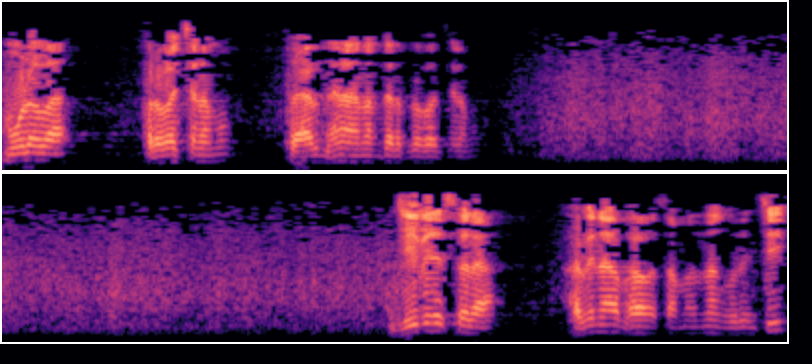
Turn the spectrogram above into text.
మూడవ ప్రవచనము ప్రార్థనానంతర ప్రవచనము. జీవేశ్వర అవినాభావ సంబంధం గురించి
